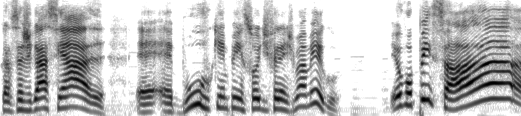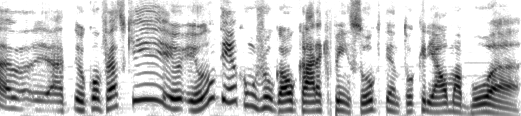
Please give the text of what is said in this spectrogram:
Você chegar assim, ah, é, é burro quem pensou diferente. Meu amigo, eu vou pensar. Eu confesso que eu, eu, não tenho como julgar o cara que pensou, que tentou criar uma boa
